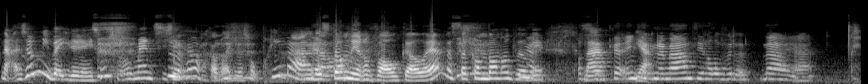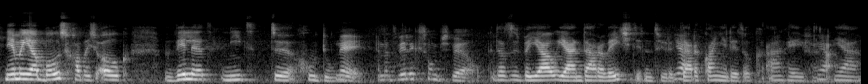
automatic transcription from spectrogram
Nou, dat is ook niet bij iedereen. Soms ook mensen zeggen, oh, dat gaat eigenlijk best wel prima. Ja. Dat is dan weer een valkuil, hè? Dus dat kan dan ook wel Ja, weer. als Maar, ik eh, één keer in de maand die halve reep... Nou ja, Nee, maar jouw boodschap is ook, wil het niet te goed doen. nee. En dat wil ik soms wel. Dat is bij jou, ja, en daardoor weet je dit natuurlijk. Ja. Daardoor kan je dit ook aangeven. Ja. Ja.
